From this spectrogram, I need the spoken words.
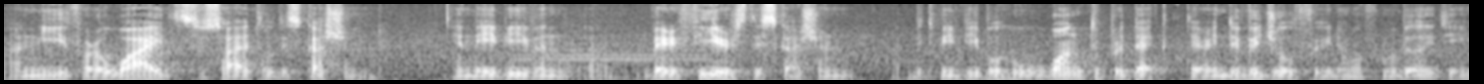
a need for a wide societal discussion and maybe even a very fierce discussion between people who want to protect their individual freedom of mobility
